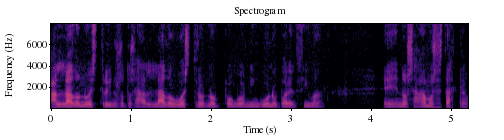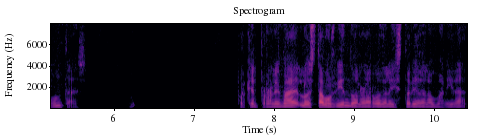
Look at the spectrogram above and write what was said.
al lado nuestro y nosotros al lado vuestro, no pongo ninguno por encima, eh, nos hagamos estas preguntas. Porque el problema lo estamos viendo a lo largo de la historia de la humanidad.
